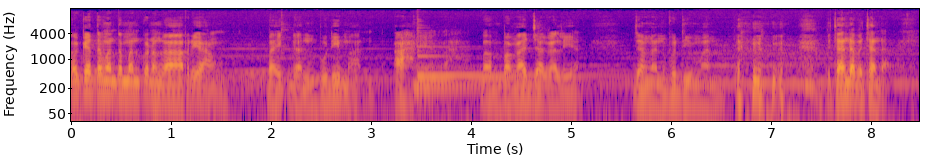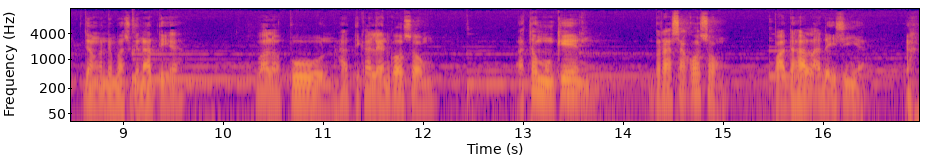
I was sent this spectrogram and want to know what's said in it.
Oke teman-teman pendengar yang baik dan budiman. Ah ya lah bambang aja kali ya. Jangan budiman. Bercanda bercanda. Jangan dimasukin hati ya. Walaupun hati kalian kosong. Atau mungkin berasa kosong padahal ada isinya.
